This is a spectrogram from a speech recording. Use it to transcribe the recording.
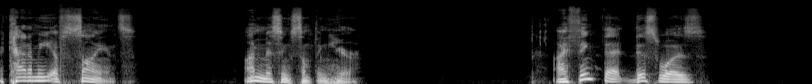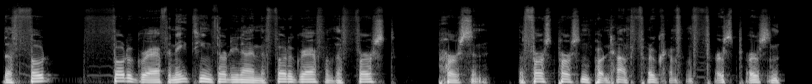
Academy of Science. I'm missing something here. I think that this was the pho- photograph in 1839, the photograph of the first person. The first person, out the photograph of the first person.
